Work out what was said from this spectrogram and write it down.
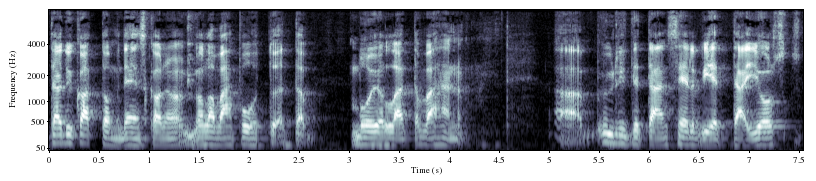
täytyy katsoa, miten ensi kaudella, me ollaan vähän puhuttu, että voi olla, että vähän äh, yritetään selvittää jos,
